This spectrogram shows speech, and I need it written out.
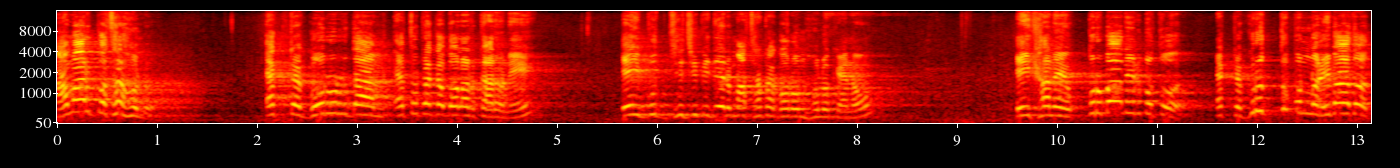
আমার কথা হলো, একটা গরুর দাম এত টাকা বলার কারণে এই বুদ্ধিজীবীদের মাথাটা গরম হলো কেন? এইখানে কোরবানির মতো একটা গুরুত্বপূর্ণ ইবাদত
